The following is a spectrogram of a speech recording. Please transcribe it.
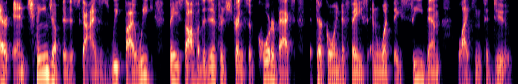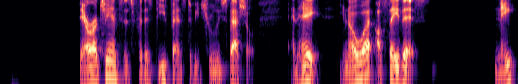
er, and change up their disguises week by week based off of the different strengths of quarterbacks that they're going to face and what they see them liking to do there are chances for this defense to be truly special. And hey, you know what? I'll say this. Nate,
